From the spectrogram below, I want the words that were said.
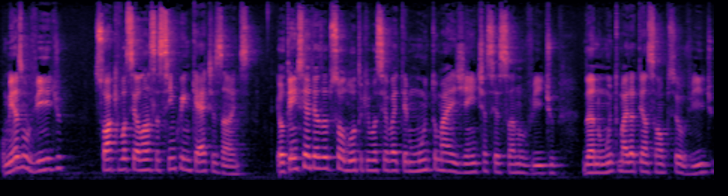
o mesmo vídeo, só que você lança cinco enquetes antes. Eu tenho certeza absoluta que você vai ter muito mais gente acessando o vídeo, dando muito mais atenção para o seu vídeo,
